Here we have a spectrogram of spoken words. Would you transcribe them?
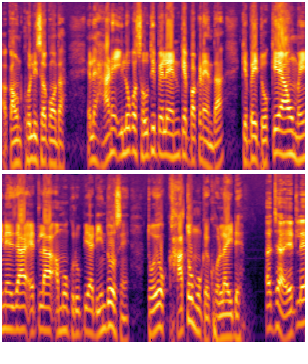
અકાઉન્ટ ખોલી શકો હતા. એટલે હાણે એ લોકો સૌથી પહેલાં એને કે પકડે હતા કે ભાઈ તો કે આવું મહિને જા એટલા અમુક રૂપિયા દીંદો છે, તો એવો ખાતો મૂકે ખોલાઈ દે. અચ્છા, એટલે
